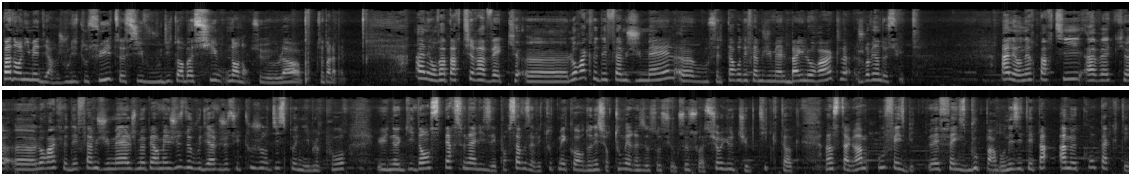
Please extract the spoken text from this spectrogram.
pas dans l'immédiat. Je vous le dis tout de suite. Si vous vous dites, oh bah si, non, non, là, c'est pas la peine. Allez, on va partir avec euh, l'oracle des flammes jumelles. Euh, c'est le tarot des flammes jumelles by l'oracle. Je reviens de suite. Allez, on est reparti avec euh, l'oracle des flammes jumelles. Je me permets juste de vous dire que je suis toujours disponible pour une guidance personnalisée. Pour ça, vous avez toutes mes coordonnées sur tous mes réseaux sociaux, que ce soit sur YouTube, TikTok, Instagram ou Facebook. Facebook pardon. N'hésitez pas à me contacter.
